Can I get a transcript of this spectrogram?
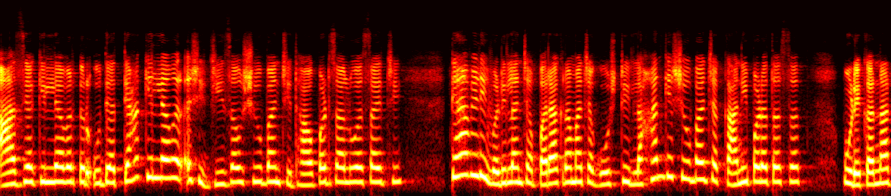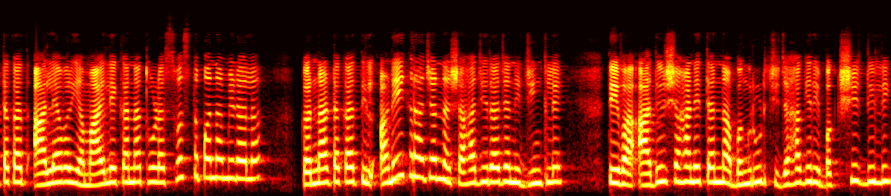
आज या किल्ल्यावर तर उद्या त्या किल्ल्यावर अशी जिजाऊ शिवबांची धावपळ चालू असायची. त्यावेळी वडिलांच्या पराक्रमाच्या गोष्टी लहानगे शिवबांच्या कानी पडत असत. पुढे कर्नाटकात आल्यावर या मायलेकांना थोडा स्वस्तपणा मिळाला. कर्नाटकातील अनेक राजांना शहाजीराजांनी जिंकले. तेव्हा आदिलशहाने त्यांना बंगरूडची जहागिरी बक्षीस दिली.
